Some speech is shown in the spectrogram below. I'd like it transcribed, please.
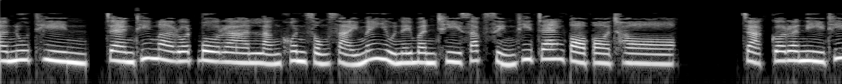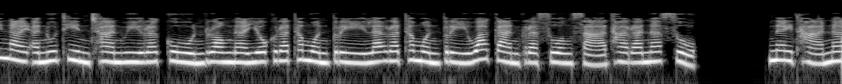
อนุทิน แจงที่มารถโบราณหลังคนสงสัยไม่อยู่ในบัญชีทรัพย์สินที่แจ้งปปช จากกรณีที่นายอนุทินชาญวีรกูล รองนายกรัฐมนตรีและรัฐมนตรีว่าการกระทรวงสาธารณสุข ในฐานะ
